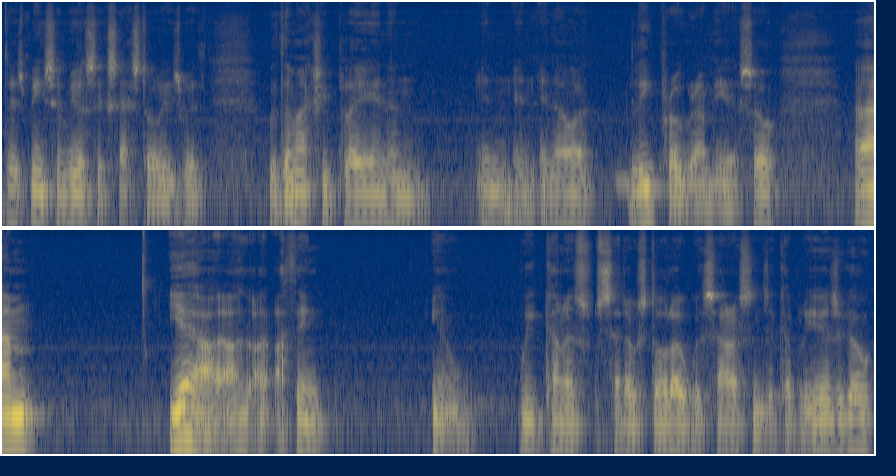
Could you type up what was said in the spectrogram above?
there's been some real success stories with, with them actually playing and in, in, in our league program here. So, Um, yeah, I, I think you know we kind of set our stall out with Saracens a couple of years ago.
